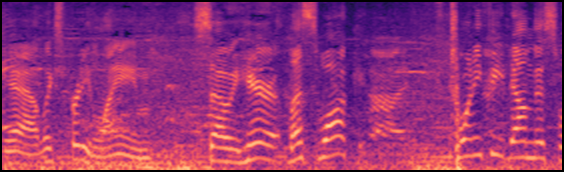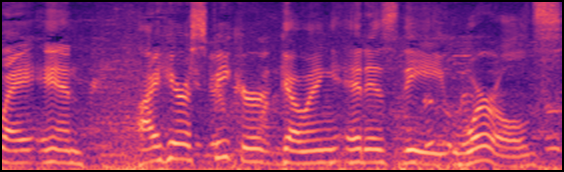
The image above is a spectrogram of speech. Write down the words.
on. Yeah, it looks pretty lame. So here, let's walk 20 feet down this way, and I hear a speaker going. It is the world's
